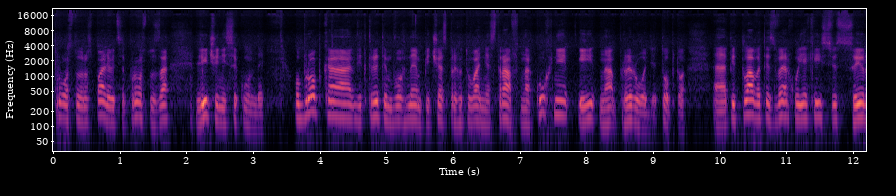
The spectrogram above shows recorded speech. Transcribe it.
просто розпалюється просто за лічені секунди. Обробка відкритим вогнем під час приготування страв на кухні і на природі. Тобто е, підплавити зверху якийсь сир,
